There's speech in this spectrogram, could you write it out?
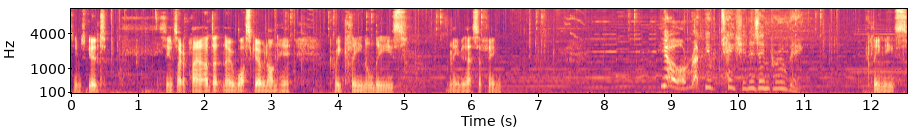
Seems good. Seems like a plan. I don't know what's going on here. Can we clean all these? Maybe that's a thing. Your reputation is improving. Clean these.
